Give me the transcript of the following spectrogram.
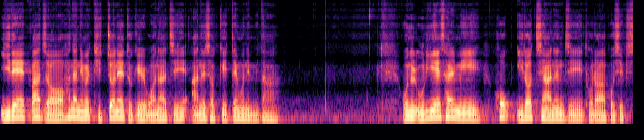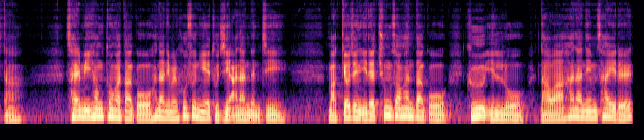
일에 빠져 하나님을 뒷전에 두길 원하지 않으셨기 때문입니다. 오늘 우리의 삶이 혹 이렇지 않은지 돌아보십시다. 삶이 형통하다고 하나님을 후순위에 두지 않았는지 맡겨진 일에 충성한다고 그 일로 나와 하나님 사이를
